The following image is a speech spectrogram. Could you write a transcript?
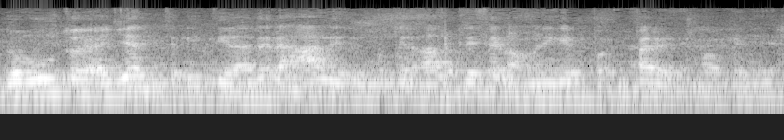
dovuto agli attriti laterali, dovuti ad altri fenomeni che poi impareremo a vedere.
